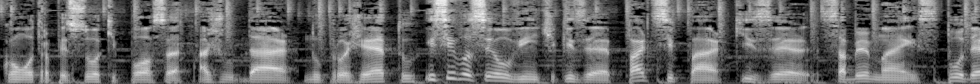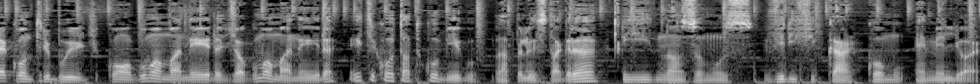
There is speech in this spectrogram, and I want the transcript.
com outra pessoa que possa ajudar no projeto. E se você ouvinte quiser participar, quiser saber mais, puder contribuir com alguma maneira, de alguma maneira, entre em contato comigo lá pelo Instagram e nós vamos verificar como é melhor.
